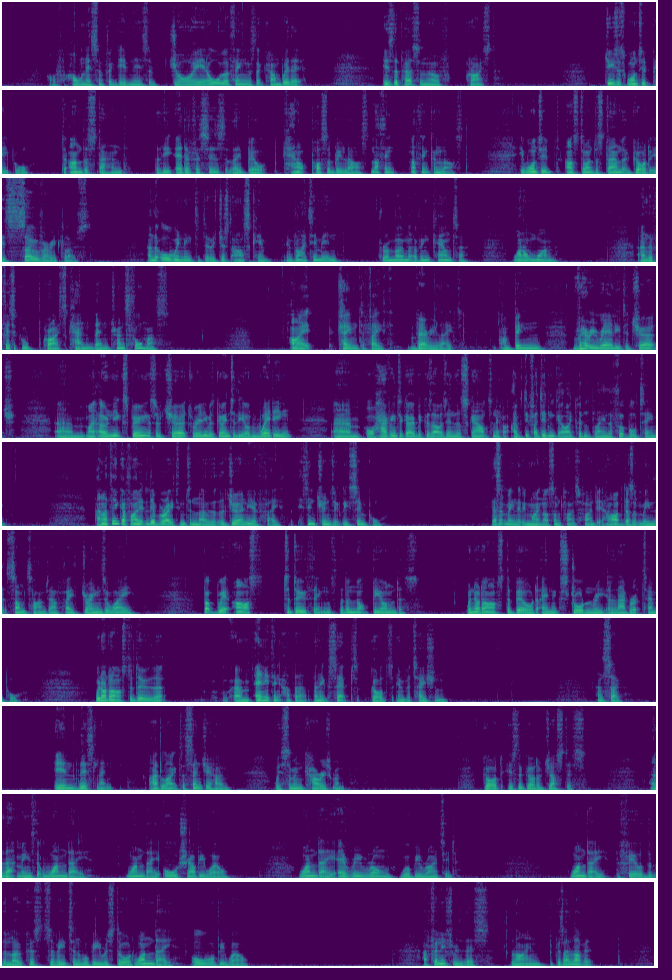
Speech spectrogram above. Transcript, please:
of wholeness and forgiveness, of joy, and all the things that come with it, is the person of Christ. Jesus wanted people to understand that the edifices that they built cannot possibly last. Nothing, nothing can last. He wanted us to understand that God is so very close and that all we need to do is just ask Him, invite Him in for a moment of encounter, one on one, and the physical Christ can then transform us. I came to faith very late. I've been very rarely to church. Um, my only experience of church really was going to the odd wedding um, or having to go because I was in the scouts, and if I, if I didn't go, I couldn't play in the football team. And I think I find it liberating to know that the journey of faith is intrinsically simple. It doesn't mean that we might not sometimes find it hard. It doesn't mean that sometimes our faith drains away. But we're asked to do things that are not beyond us. We're not asked to build an extraordinary, elaborate temple. We're not asked to do that um, anything other than accept God's invitation. And so, in this Lent, I'd like to send you home with some encouragement God is the God of justice. And that means that one day, one day, all shall be well. One day, every wrong will be righted. One day, the field that the locusts have eaten will be restored. One day, all will be well. I finish with this line because I love it.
